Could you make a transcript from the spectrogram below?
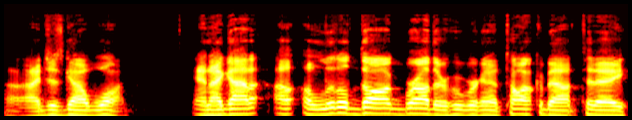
uh, i just got one and i got a, a little dog brother who we're going to talk about today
